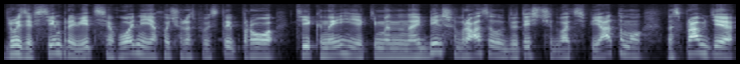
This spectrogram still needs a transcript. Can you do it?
Друзі, всім привіт! Сьогодні я хочу розповісти про ті книги, які мене найбільше вразили в 2025-му. Насправді е,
